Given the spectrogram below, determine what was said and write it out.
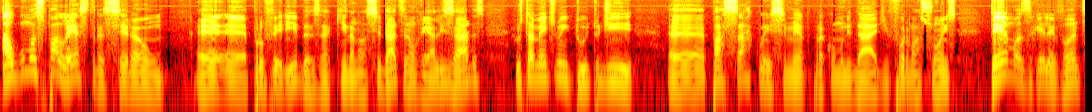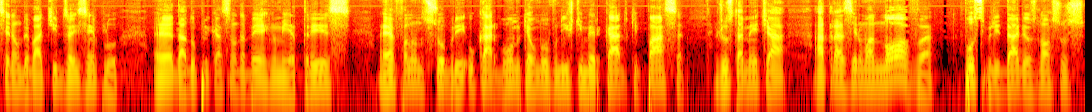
Algumas palestras serão é, é, proferidas aqui na nossa cidade, serão realizadas, justamente no intuito de é, passar conhecimento para a comunidade, informações, temas relevantes serão debatidos, a exemplo é, da duplicação da BR-163, né, falando sobre o carbono, que é um novo nicho de mercado que passa justamente a, a trazer uma nova possibilidade aos nossos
